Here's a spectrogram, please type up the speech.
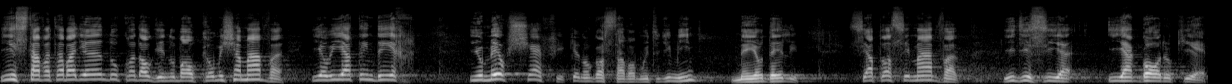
E estava trabalhando quando alguém no balcão me chamava e eu ia atender. E o meu chefe, que não gostava muito de mim, nem eu dele, se aproximava e dizia: E agora o que é?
